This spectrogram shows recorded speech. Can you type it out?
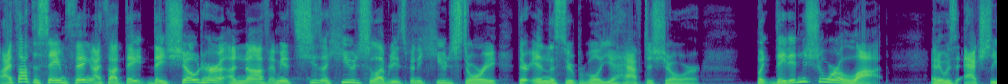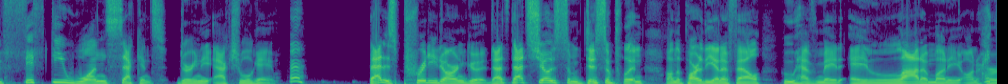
I thought the same thing. I thought they they showed her enough. I mean, it's, she's a huge celebrity. It's been a huge story. They're in the Super Bowl. You have to show her, but they didn't show her a lot, and it was actually 51 seconds during the actual game. That is pretty darn good. That that shows some discipline on the part of the NFL, who have made a lot of money on her being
